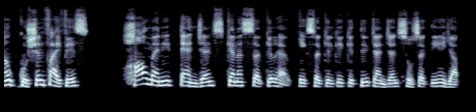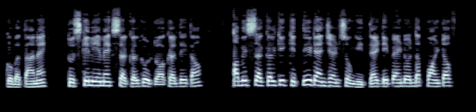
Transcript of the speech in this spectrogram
Now question five is how many tangents can a circle have एक circle की कितनी tangents हो सकती हैं, ये आपको बताना है। तो इसके लिए मैं एक सर्कल को ड्रॉ कर देता हूँ। अब इस सर्कल की कितनी टेंजेंट्स होंगी? That depend on the point of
